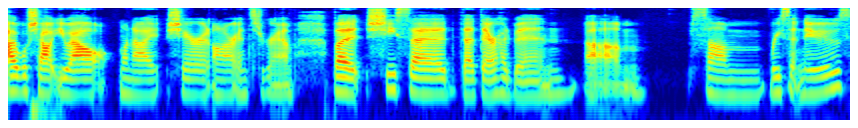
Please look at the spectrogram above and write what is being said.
I will shout you out when I share it on our Instagram. But she said that there had been um some recent news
